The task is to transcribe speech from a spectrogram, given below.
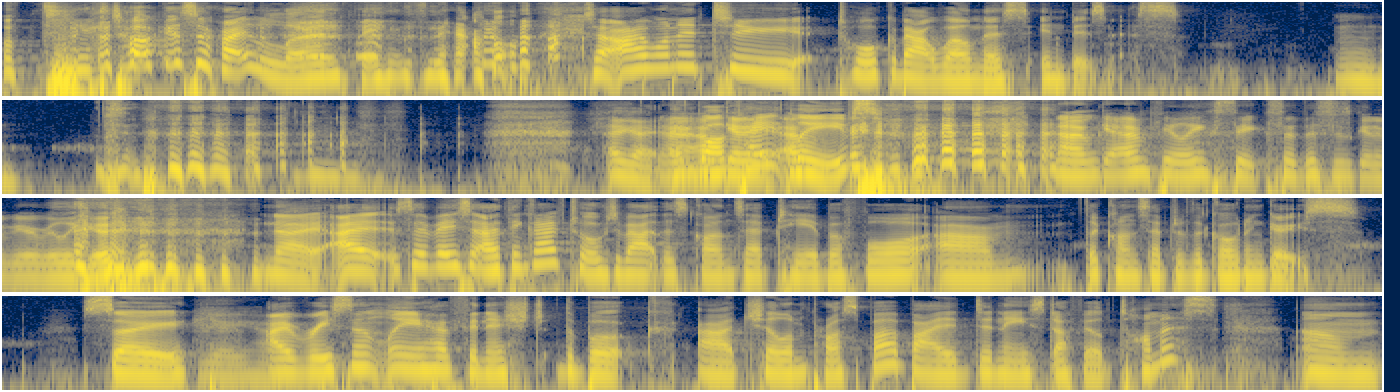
loved. TikTok is where I learn things now. so I wanted to talk about wellness in business. Mm. Okay. And I'm while getting- Kate I'm- leaves, no, I'm, I'm feeling sick, so this is going to be a really good. no, I so basically I think I've talked about this concept here before. Um, the concept of the golden goose. So yeah. I recently have finished the book uh, Chill and Prosper by Denise Duffield Thomas. Um,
